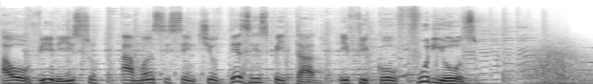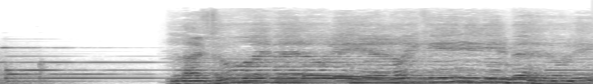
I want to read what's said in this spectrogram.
Ao ouvir isso, Amã se sentiu desrespeitado e ficou furioso. Ley tuel beruli a roykhi nim beruli.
